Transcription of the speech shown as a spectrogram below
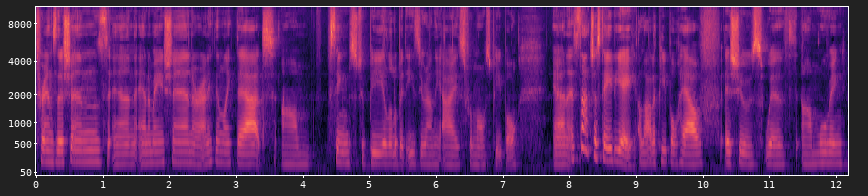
transitions and animation or anything like that um, seems to be a little bit easier on the eyes for most people. And it's not just ADA. A lot of people have issues with um, moving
